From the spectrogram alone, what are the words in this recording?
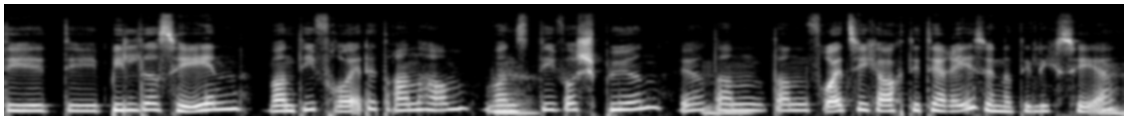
die die Bilder sehen, wann die Freude dran haben, wann ja. die was spüren, ja, mhm. dann, dann freut sich auch die Therese natürlich sehr. Mhm.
